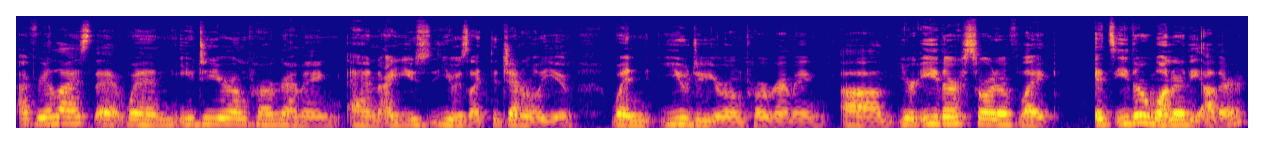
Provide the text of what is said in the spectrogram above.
I've realized that when you do your own programming, and I use you as like the general you, when you do your own programming, um, you're either sort of like it's either one or the other.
